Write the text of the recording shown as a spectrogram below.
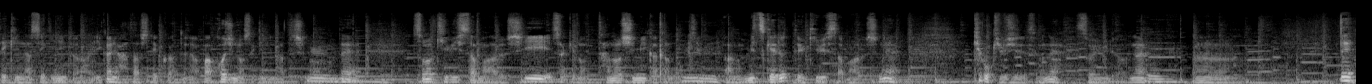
的な責任というのはいかに果たしていくかというのはやっぱ個人の責任になってしまうので、うん。その厳しさもあるしさっきの楽しみ方の,、ん。あの見つけるっていう厳しさもあるしね。結構厳しいですよね。そういう意味ではね。うん。うん。で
